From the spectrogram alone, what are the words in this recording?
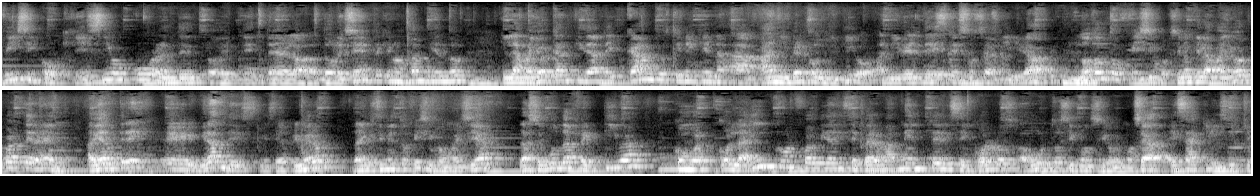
físicos que sí ocurren dentro de, de, de los adolescentes que nos están viendo, la mayor cantidad de cambios tienen que a, a nivel cognitivo, a nivel de, de sociabilidad. No tanto físico, sino que la mayor parte era él. Habían tres eh, grandes, dice, el el crecimiento físico, como decía, la segunda afectiva, como con la inconformidad, dice, permanente, dice, con los adultos y consigo mismo. O sea, esa crisis que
